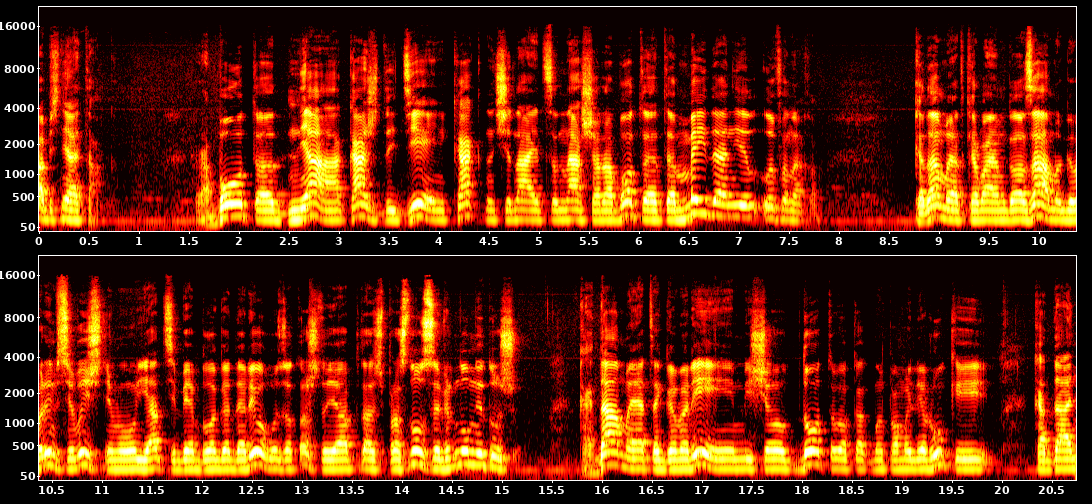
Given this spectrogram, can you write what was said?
объясняет так. Работа дня, каждый день, как начинается наша работа, это мейдани лифанахам. Когда мы открываем глаза, мы говорим Всевышнему, я тебе благодарю за то, что я проснулся, вернул мне душу. Когда мы это говорим, еще до того, как мы помыли руки, когда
